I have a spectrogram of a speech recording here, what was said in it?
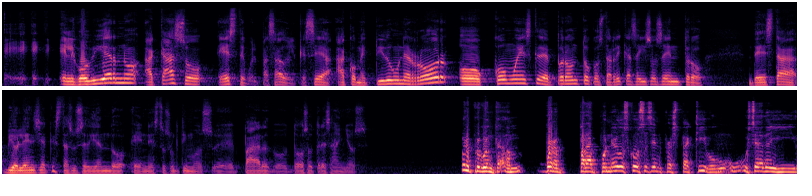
¿El gobierno, acaso este o el pasado, el que sea, ha cometido un error o cómo es que de pronto Costa Rica se hizo centro de esta violencia que está sucediendo en estos últimos eh, par o dos o tres años? Buena pregunta. Bueno, para poner las cosas en perspectiva, usted y eh,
